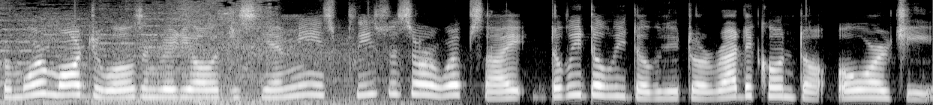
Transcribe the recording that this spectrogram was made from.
For more modules in radiology CMEs, please visit our website www.radicon.org.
